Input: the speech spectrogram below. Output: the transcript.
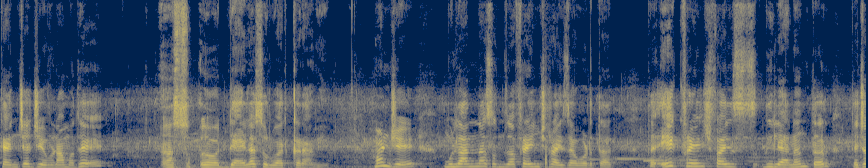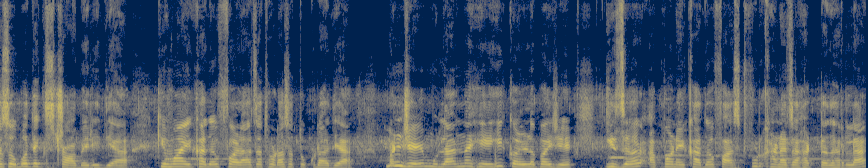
त्यांच्या जेवणामध्ये द्यायला सुरुवात करावी. म्हणजे मुलांना समजा फ्रेंच फ्राईज आवडतात तर एक फ्रेंच फ्राईज दिल्यानंतर त्याच्यासोबत एक स्ट्रॉबेरी द्या किंवा एखादं फळाचा थोडासा तुकडा द्या. म्हणजे मुलांना हेही कळलं पाहिजे की जर आपण एखादं फास्ट फूड खाण्याचा हट्ट धरला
